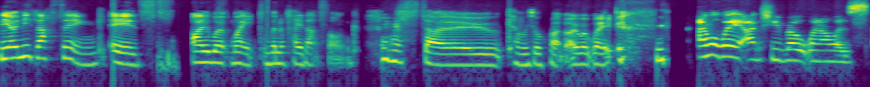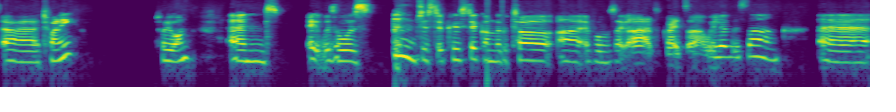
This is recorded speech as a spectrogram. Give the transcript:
The only last thing is I Won't Wait. I'm going to play that song. Mm-hmm. So can we talk about I Won't Wait? I Won't Wait I actually wrote when I was uh, 20, 21. And it was always just acoustic on the guitar. Uh, everyone was like, ah, oh, it's a great song. We love the song. Uh,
